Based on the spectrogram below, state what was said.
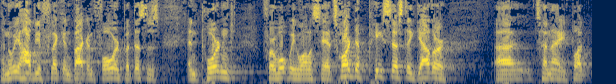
I know you have you flicking back and forward, but this is important for what we want to say. It's hard to piece this together uh, tonight, but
